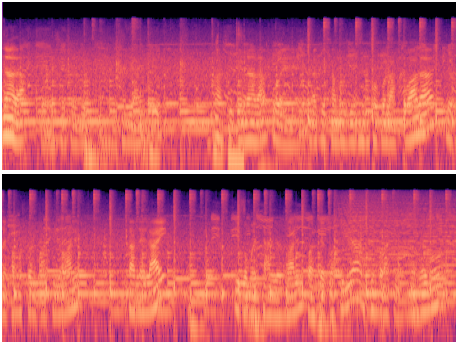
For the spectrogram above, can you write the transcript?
nada, Así que nada, pues aquí estamos viendo un poco las jugadas y os dejamos con el partido, ¿vale? Darle like y comentarios, ¿vale? Cualquier cosilla, estoy por aquí. Nos vemos.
